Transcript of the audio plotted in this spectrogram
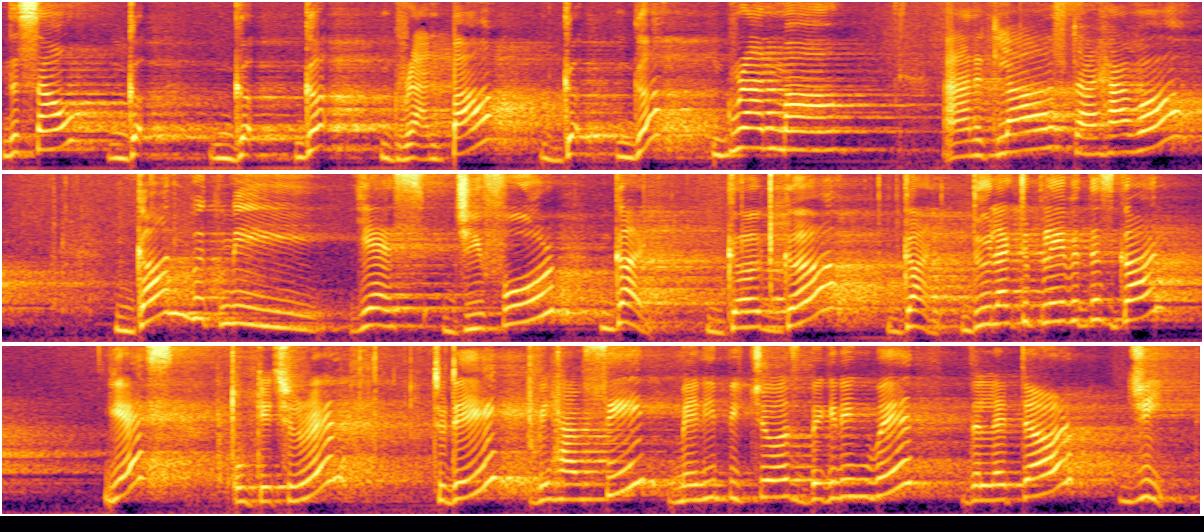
the sound g g g grandpa g g grandma and at last I have a gun with me. Yes, G4 gun. G g gun. Do you like to play with this gun? Yes? Okay children. Today we have seen many pictures beginning with the letter G.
